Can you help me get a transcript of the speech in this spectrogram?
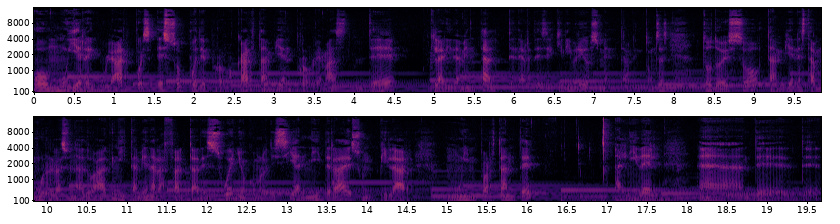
o muy irregular, pues eso puede provocar también problemas de claridad mental, tener desequilibrios mental. Entonces, todo eso también está muy relacionado a Agni, también a la falta de sueño. Como lo decía, Nidra es un pilar muy importante al nivel eh, de,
